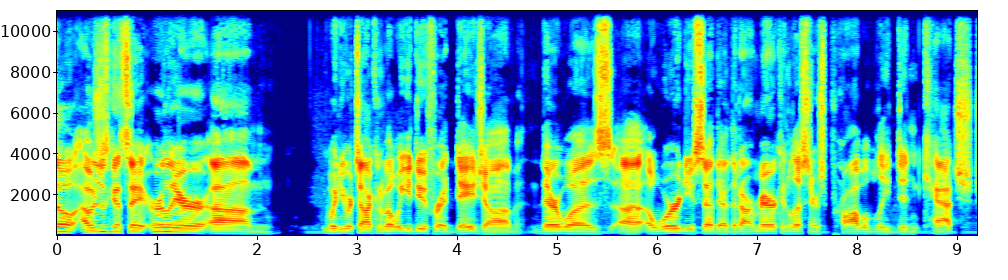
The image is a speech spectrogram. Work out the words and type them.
So I was just gonna say earlier, um, when you were talking about what you do for a day job, there was uh, a word you said there that our American listeners probably didn't catch.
